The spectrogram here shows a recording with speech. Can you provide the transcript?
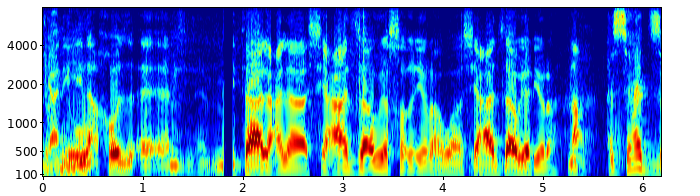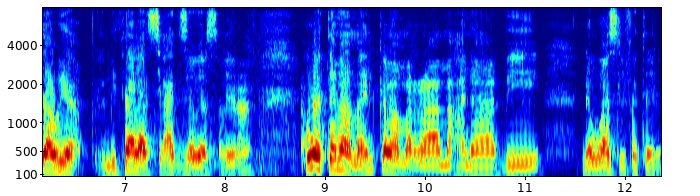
يعني لنأخذ آه، آه، مثال على سعات زاوية صغيرة وسعات زاوية كبيرة. نعم. السعات الزاوية المثال على السعات الزاوية الصغيرة هو تماما كما مر معنا بنواس الفتل.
